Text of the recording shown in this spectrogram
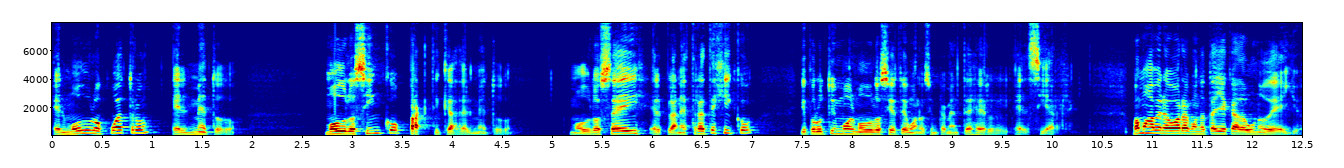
El módulo 4, El método. Módulo 5, Prácticas del método. Módulo 6, El plan estratégico. Y por último, el módulo 7, bueno, simplemente es el cierre. Vamos a ver ahora con detalle cada uno de ellos.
